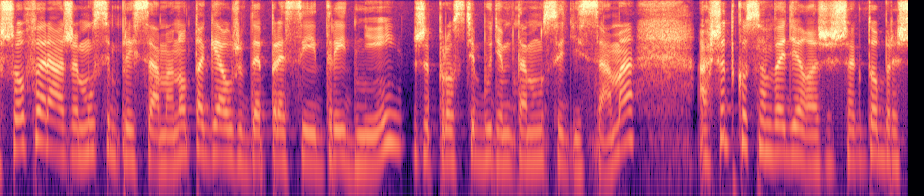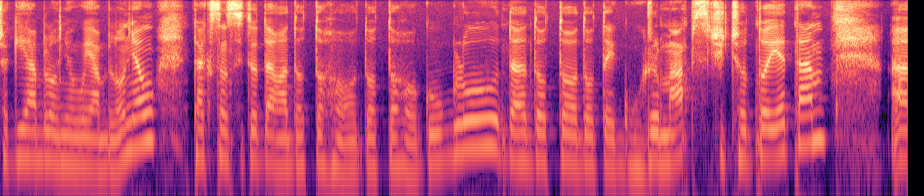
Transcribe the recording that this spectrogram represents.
šoféra, že musím prísť sama. No tak ja už v depresii 3 dní, že proste budem tam musieť ísť sama. A všetko som vedela, že však dobre, však jabloňou, jabloňou, tak som si to dala do toho, do toho Google, do, to, do tej Google Maps, či čo to je tam. E,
